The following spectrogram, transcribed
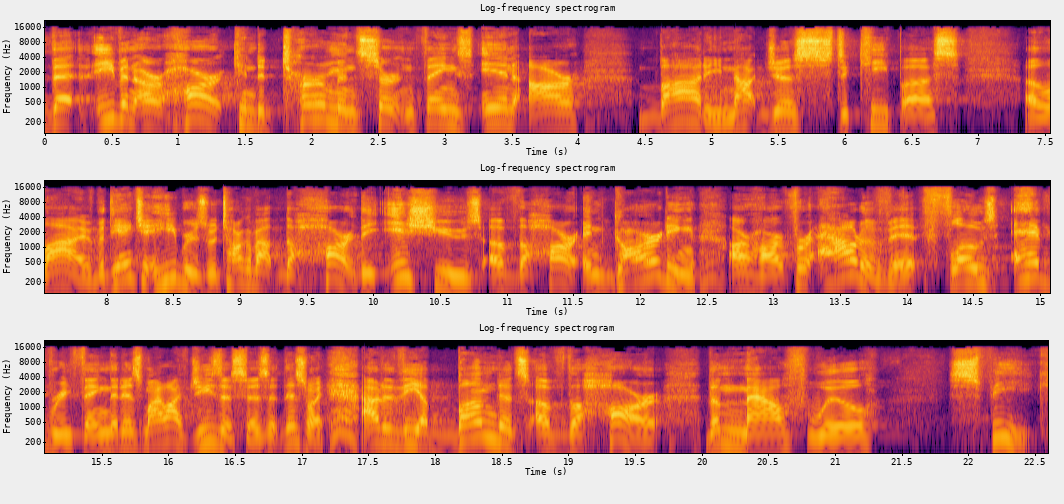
that even our heart can determine certain things in our body, not just to keep us alive. But the ancient Hebrews would talk about the heart, the issues of the heart, and guarding our heart, for out of it flows everything that is my life. Jesus says it this way out of the abundance of the heart, the mouth will speak.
